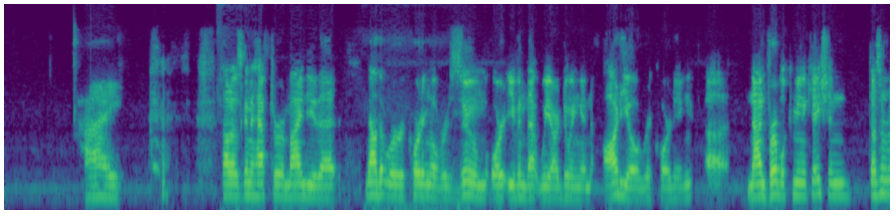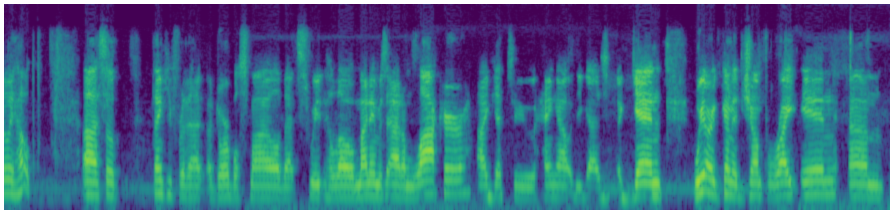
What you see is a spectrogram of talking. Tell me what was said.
Hi. Thought I was going to have to remind you that now that we're recording over Zoom, or even that we are doing an audio recording, uh, nonverbal communication doesn't really help. Uh, so thank you for that adorable smile, that sweet hello. My name is Adam Locker. I get to hang out with you guys again. We are going to jump right in. Um,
